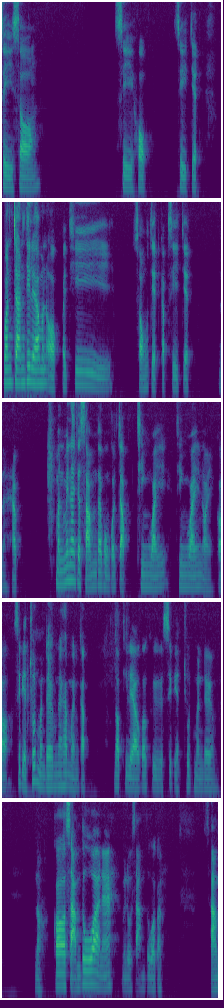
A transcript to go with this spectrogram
สี่สองสี่หก สี่เจ็ดวันจันทร์ที่แล้วมันออกไปที่สองเจ็ดกับสี่เจ็ดนะครับ มันไม่น่าจะซ้ำแต่ผมก็จับทิ้งไว้ทิ้งไว้หน่อยก็สิบเอ็ดชุดเหมือนเดิมนะครับ เหมือนกับรอบที่แล้วก็คือสิบเอ็ดชุดเหมือนเดิมเนาะก็สามตัวนะมาดูสามตัวก่อนสาม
